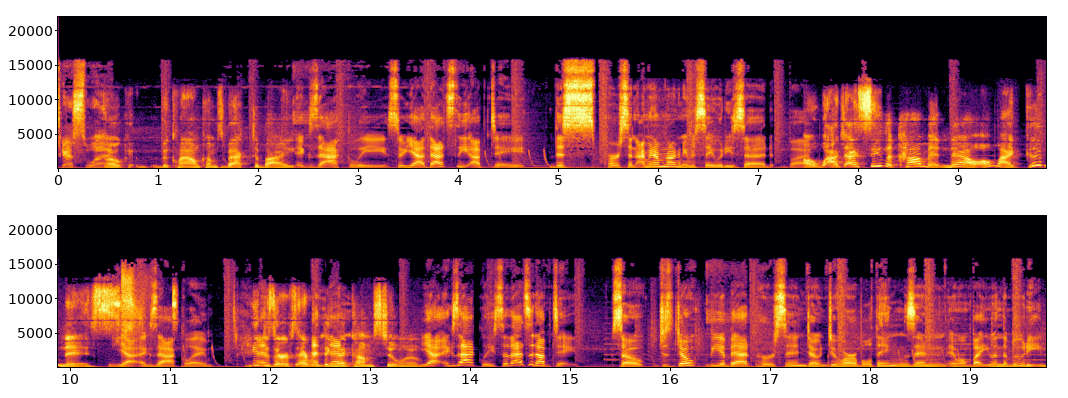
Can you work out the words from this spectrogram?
guess what? Okay, the clown comes back to bite. Exactly. So, yeah, that's the update. This person, I mean, I'm not going to even say what he said, but. Oh, I, I see the comment now. Oh my goodness. Yeah, exactly. He And- deserves everything then- that comes to him. Yeah, exactly. So that's an update. So just don't be a bad person, don't do horrible things, and it won't bite you in the booty.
